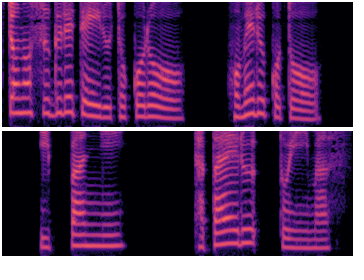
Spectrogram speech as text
人の優れているところを褒めることを一般に称えると言います。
